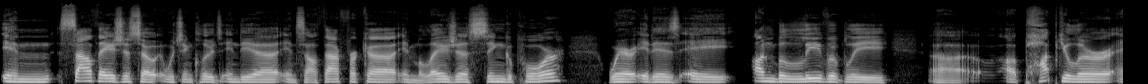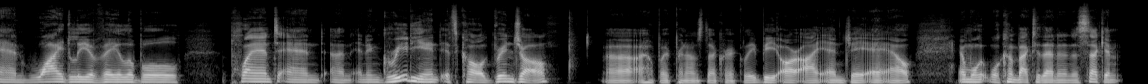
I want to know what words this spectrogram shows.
In South Asia, so which includes India, in South Africa, in Malaysia, Singapore, where it is a unbelievably uh, a popular and widely available plant and an, an ingredient. It's called brinjal. Uh, I hope I pronounced that correctly. B R I N J A L, and we'll we'll come back to that in a second.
